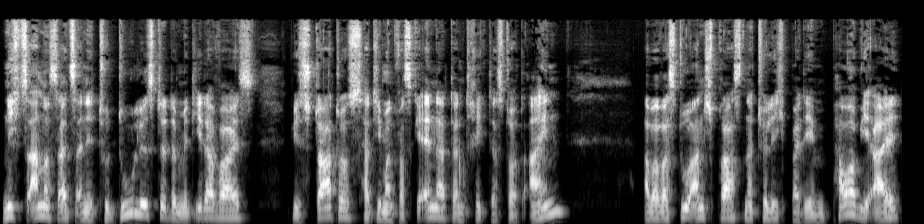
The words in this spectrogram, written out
Nichts anderes als eine To-Do-Liste, damit jeder weiß, wie ist Status, hat jemand was geändert, dann trägt das dort ein. Aber was du ansprachst, natürlich bei dem Power BI,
